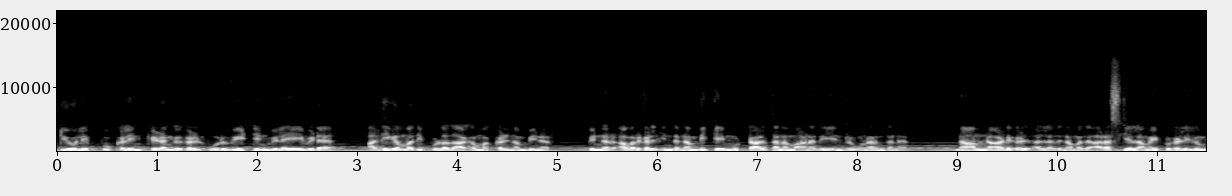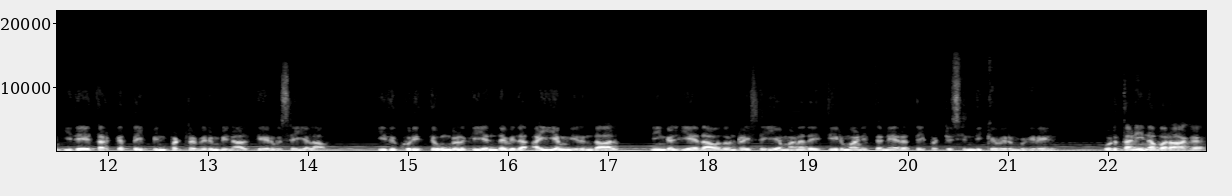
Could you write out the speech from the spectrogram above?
டியூலிப் பூக்களின் கிழங்குகள் ஒரு வீட்டின் விலையை விட அதிக மதிப்புள்ளதாக மக்கள் நம்பினர். பின்னர் அவர்கள் இந்த நம்பிக்கை முட்டாள்தனமானது என்று உணர்ந்தனர். நாம் நாடுகள் அல்லது நமது அரசியல் அமைப்புகளிலும் இதே தர்க்கத்தை பின்பற்ற விரும்பினால் தேர்வு செய்யலாம். இது குறித்து உங்களுக்கு எந்தவித ஐயம் இருந்தால் நீங்கள் ஏதாவது ஒன்றை செய்ய மனதை தீர்மானித்த நேரத்தை பற்றி சிந்திக்க விரும்புகிறேன். ஒரு தனி நபராக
